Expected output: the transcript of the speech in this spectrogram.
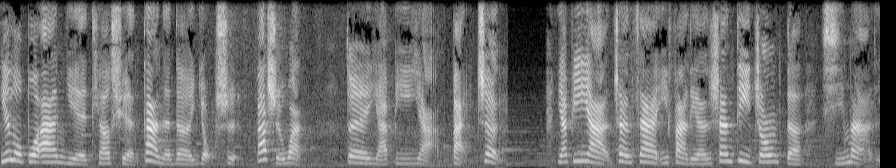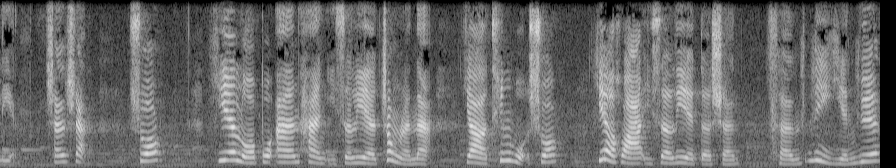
耶罗波安也挑选大能的勇士。八十万，对亚比亚摆阵。亚比亚站在以法莲山地中的喜玛莲山上，说：“耶罗波安和以色列众人呐，要听我说，耶和华以色列的神曾立言约，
